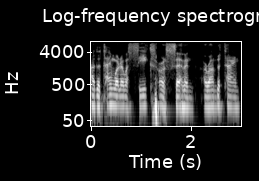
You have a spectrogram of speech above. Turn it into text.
at the time when I was six or seven, around the time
